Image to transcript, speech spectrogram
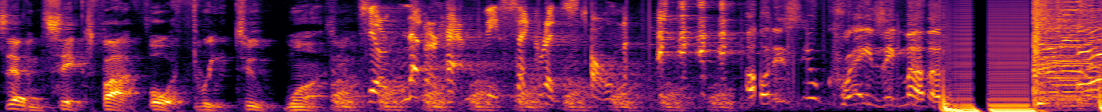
Seven, six, five, four, three, two, one. You'll never have the sacred stone. Oh, this you crazy mother. Oh,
